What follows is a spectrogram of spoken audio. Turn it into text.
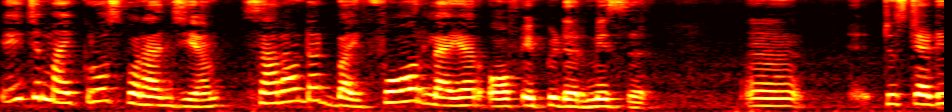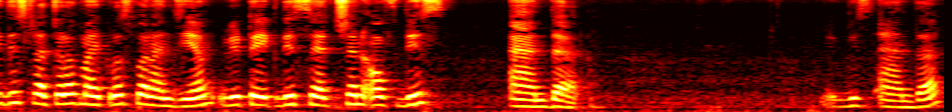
Each microsporangium surrounded by four layer of epidermis. Uh, to study the structure of microsporangium, we take this section of this anther. This anther.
